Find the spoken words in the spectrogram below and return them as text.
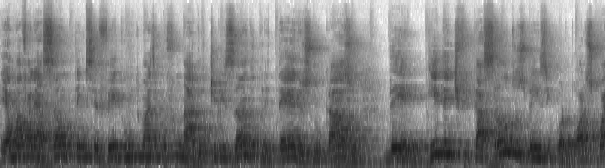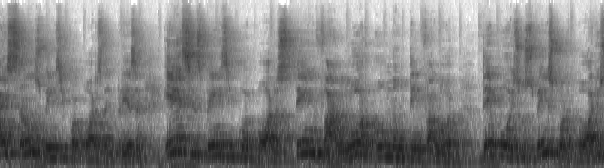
É uma avaliação que tem que ser feita muito mais aprofundada, utilizando critérios, no caso, de identificação dos bens incorpóreos, quais são os bens incorpóreos da empresa, esses bens incorpóreos têm valor ou não têm valor. Depois os bens corpóreos,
